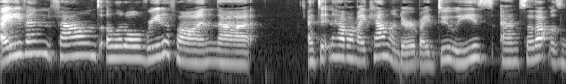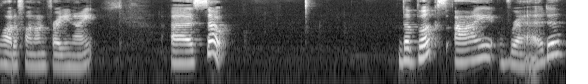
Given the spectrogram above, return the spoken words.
I even found a little readathon that I didn't have on my calendar by Dewey's, and so that was a lot of fun on Friday night. Uh, so, the books I read,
